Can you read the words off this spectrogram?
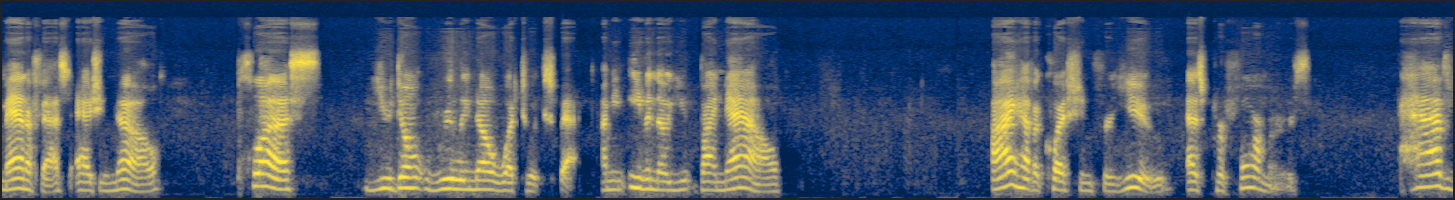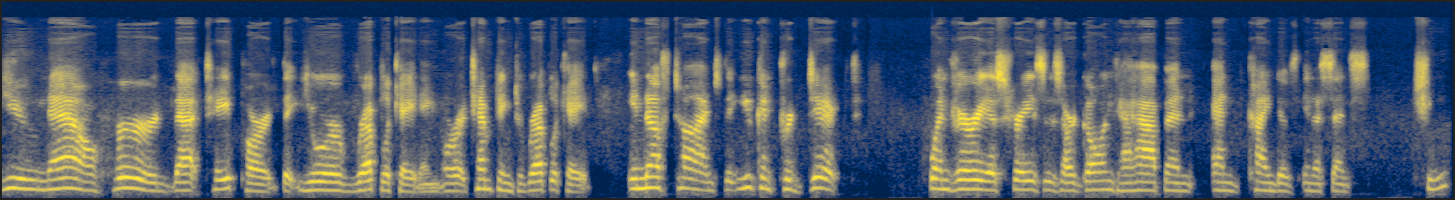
manifest, as you know. Plus, you don't really know what to expect. I mean, even though you, by now, I have a question for you as performers. Have you now heard that tape part that you're replicating or attempting to replicate enough times that you can predict when various phrases are going to happen and kind of, in a sense, cheat?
